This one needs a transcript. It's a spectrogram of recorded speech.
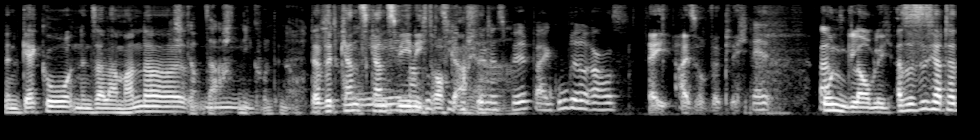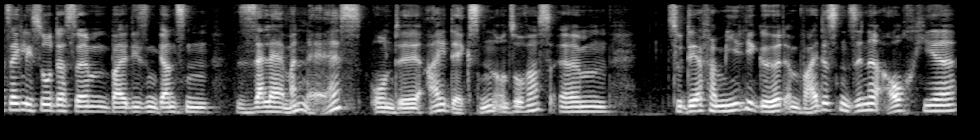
ein Gecko, ein Salamander. Ich glaube, da achten die Kunden auch. Da wird ganz, ganz wenig drauf sich ein geachtet. schönes Bild bei Google raus. Ey, also wirklich. Äh, was? Unglaublich. Also es ist ja tatsächlich so, dass ähm, bei diesen ganzen Salamanders und äh, Eidechsen und sowas, ähm, zu der Familie gehört im weitesten Sinne auch hier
